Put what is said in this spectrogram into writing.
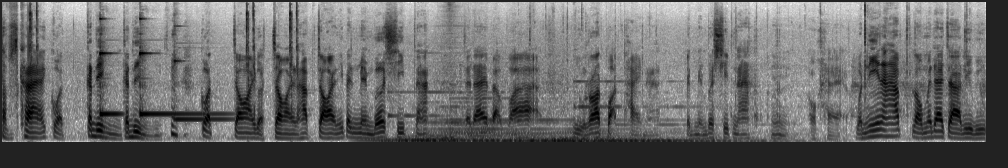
subscribe กดกระดิ่งกระดิ่ง กดจอยกดจอยนะครับ จอยนี้เป็น membership นะ จะได้แบบว่าอยู่รอดปลอดภัยนะ เป็น membership นะอืมโอเค วันนี้นะครับเราไม่ได้จะรีวิว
